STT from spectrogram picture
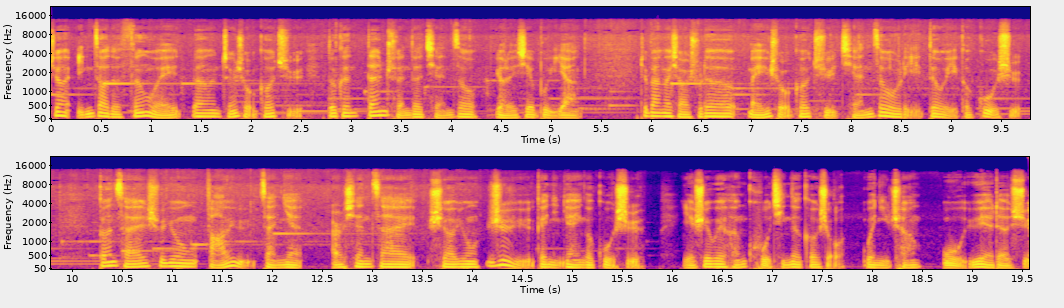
这样营造的氛围，让整首歌曲都跟单纯的前奏有了一些不一样。这半个小时的每一首歌曲前奏里都有一个故事。刚才是用法语在念，而现在是要用日语给你念一个故事，也是一位很苦情的歌手为你唱《五月的雪》。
